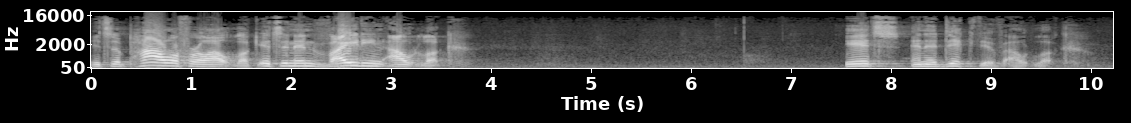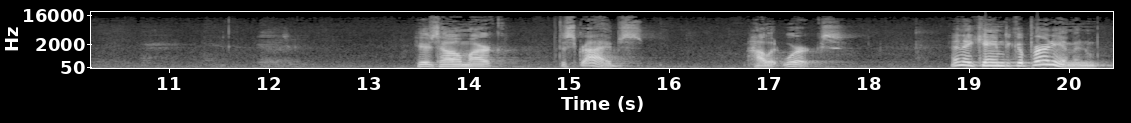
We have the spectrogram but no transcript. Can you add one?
It's a powerful outlook, it's an inviting outlook. It's an addictive outlook. Here's how Mark describes how it works. And they came to Capernaum, and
